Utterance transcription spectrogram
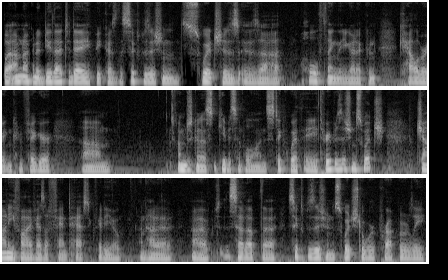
But I'm not going to do that today because the six position switch is, is a whole thing that you got to calibrate and configure. Um, I'm just going to keep it simple and stick with a three position switch. Johnny5 has a fantastic video on how to uh, set up the six position switch to work properly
